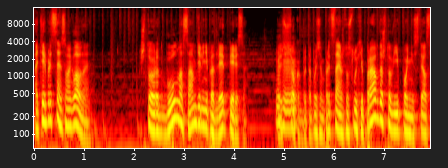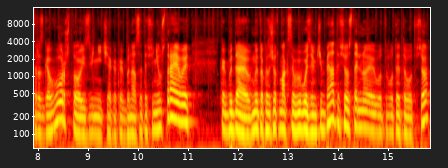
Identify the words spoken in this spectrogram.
А теперь представим самое главное. Что Red Bull на самом деле не продляет Переса. То есть все, как бы, допустим, представим, что слухи правда, что в Японии состоялся разговор, что, извини, Чека, как бы нас это все не устраивает. Как бы, да, мы только за счет Макса вывозим чемпионат и все остальное, вот, вот это вот все.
